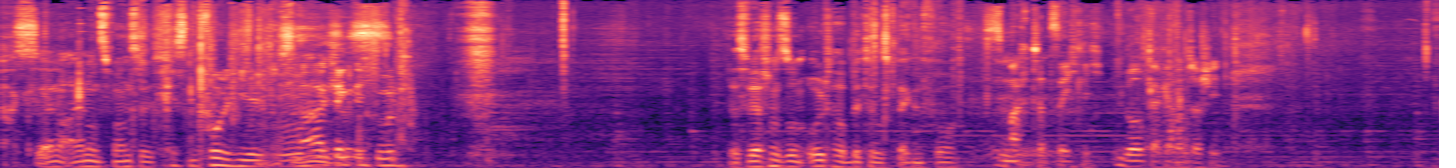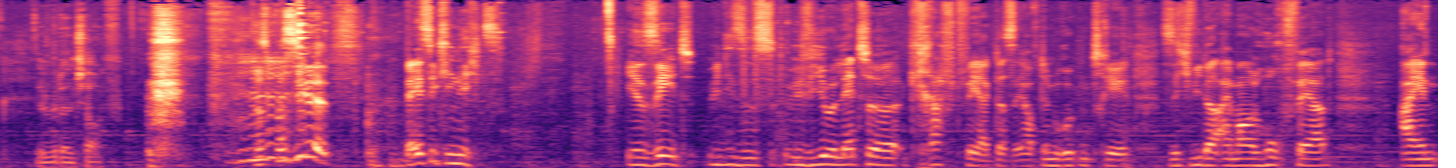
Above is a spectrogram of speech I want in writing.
Das ist eine 21. Kriegst einen Full Heal. Ah, klingt nicht gut. Das wäre schon so ein ultra bitteres Back and Forth. Das macht tatsächlich überhaupt gar keinen Unterschied. Der wird ein Schaf. Was passiert? Basically nichts. Ihr seht, wie dieses violette Kraftwerk, das er auf dem Rücken trägt, sich wieder einmal hochfährt. Ein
